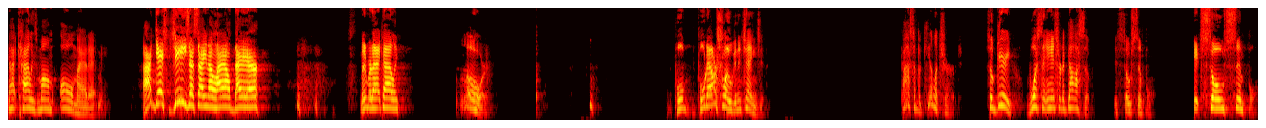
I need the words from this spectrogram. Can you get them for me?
Got Kylie's mom all mad at me. I guess Jesus ain't allowed there. Remember that, Kylie? Lord. Pull, pull down our slogan and change it. Gossip will kill a church. So, Gary, what's the answer to gossip? It's so simple. It's so simple.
